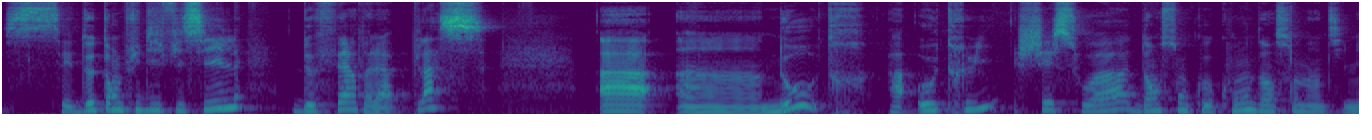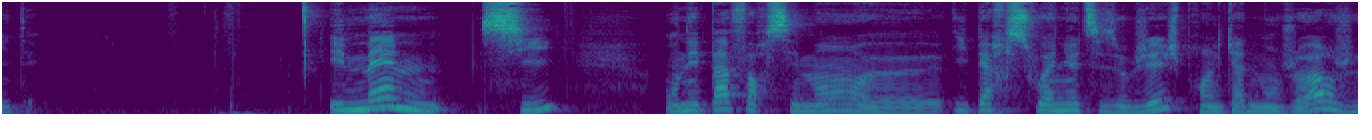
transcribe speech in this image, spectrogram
c'est d'autant plus difficile de faire de la place à un autre, à autrui, chez soi, dans son cocon, dans son intimité. Et même si on n'est pas forcément euh, hyper soigneux de ces objets. Je prends le cas de mon Georges.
